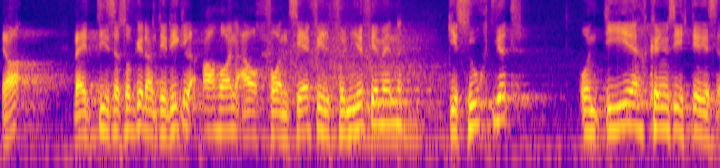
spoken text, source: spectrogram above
Ja, weil dieser sogenannte Riegelahorn auch von sehr vielen Furnierfirmen gesucht wird. Und die können sich das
